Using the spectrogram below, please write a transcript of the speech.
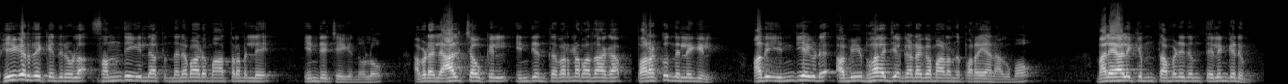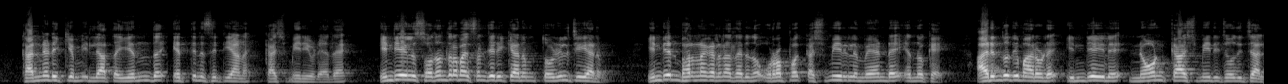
ഭീകരതയ്ക്കെതിരെയുള്ള സന്ധിയില്ലാത്ത നിലപാട് മാത്രമല്ലേ ഇന്ത്യ ചെയ്യുന്നുള്ളൂ? അവിടെ ലാൽ ചൗക്കിൽ ഇന്ത്യൻ ത്രിവർണ പതാക പറക്കുന്നില്ലെങ്കിൽ അത് ഇന്ത്യയുടെ അവിഭാജ്യ ഘടകമാണെന്ന് പറയാനാകുമോ? മലയാളിക്കും തമിഴിനും തെലുങ്കിനും കന്നഡിക്കും ഇല്ലാത്ത എന്ത് എത്തിനിസിറ്റിയാണ് കാശ്മീരിയുടേത്? ഇന്ത്യയിൽ സ്വതന്ത്രമായി സഞ്ചരിക്കാനും തൊഴിൽ ചെയ്യാനും ഇന്ത്യൻ ഭരണഘടന തരുന്ന ഉറപ്പ് കശ്മീരിലും വേണ്ടേ എന്നൊക്കെ അരുന്ധതിമാരോട് ഇന്ത്യയിലെ നോൺ കാശ്മീരി ചോദിച്ചാൽ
